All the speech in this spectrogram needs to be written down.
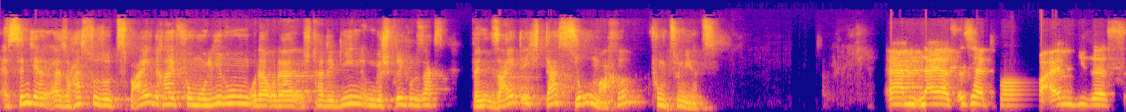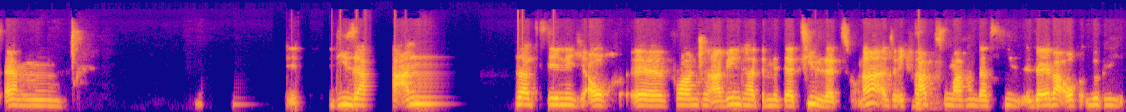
es sind ja, also hast du so zwei, drei Formulierungen oder, oder Strategien im Gespräch, wo du sagst, wenn seit ich das so mache, funktioniert's? Ähm, naja, es ist halt vor allem dieses, ähm, dieser Ansatz, den ich auch äh, vorhin schon erwähnt hatte mit der Zielsetzung. Ne? Also ich war zu machen, dass sie selber auch wirklich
